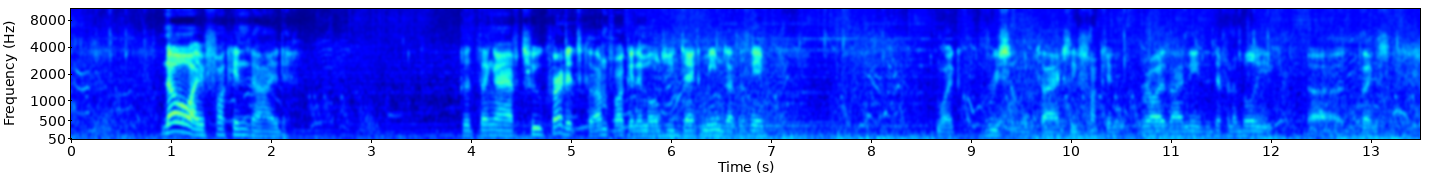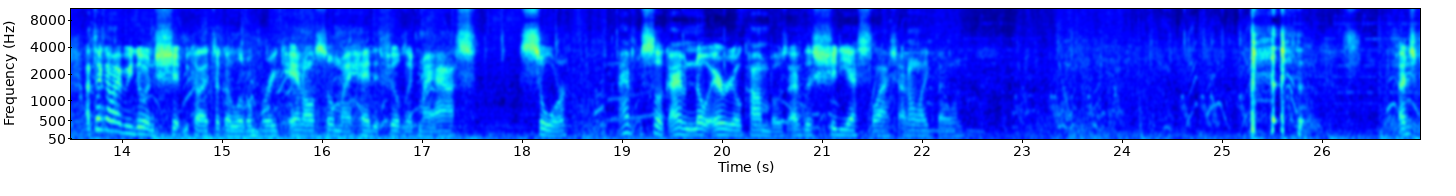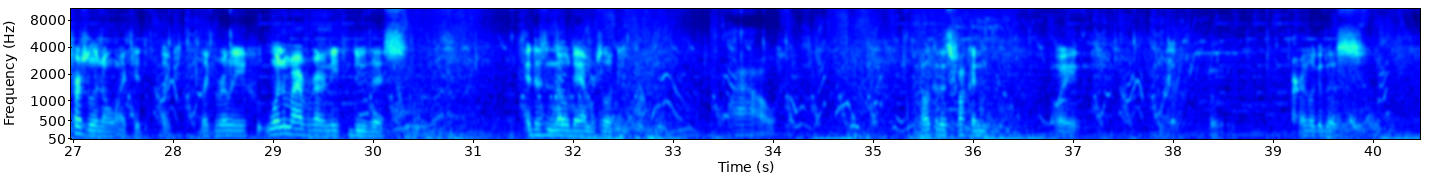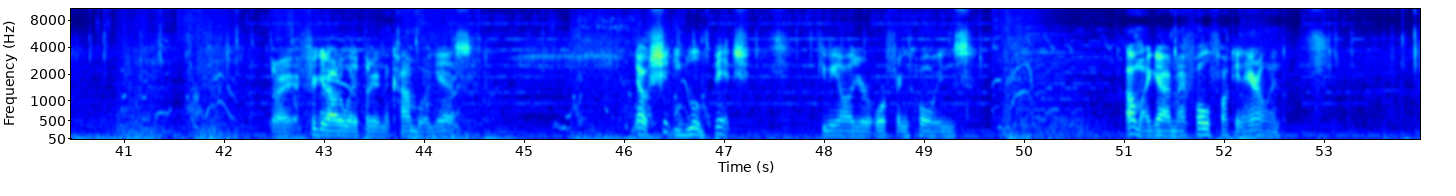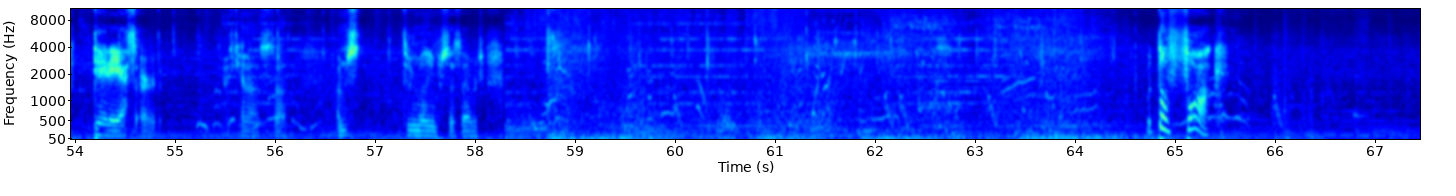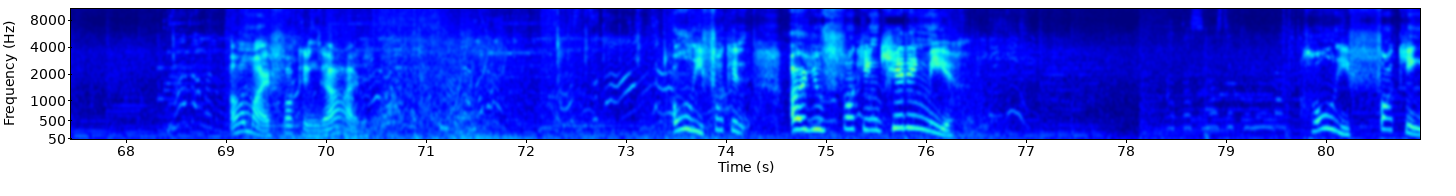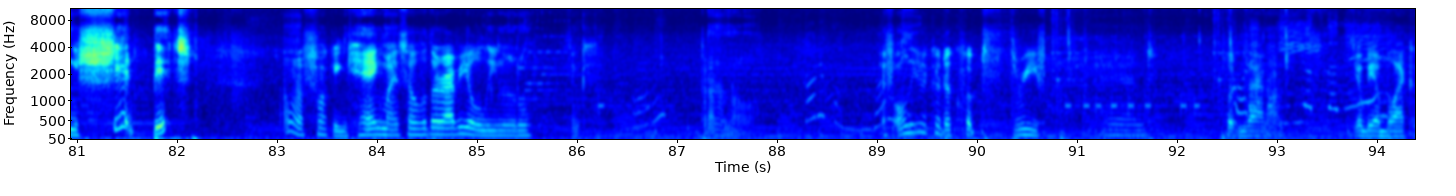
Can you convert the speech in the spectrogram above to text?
No, I fucking died. Good thing I have two credits, because I'm fucking MLG dank memes at this game. Like, recently, because I actually fucking realized I need the different ability uh, things. I think I might be doing shit because I took a little break, and also my head, it feels like my ass sore. I have, so look, I have no aerial combos. I have this shitty ass slash. I don't like that one. I just personally don't like it. Like, like really, when am I ever gonna need to do this? It does no damage. Look. Look at this fucking. Wait. Alright, look at this. Alright, I figured out a way to put it in a combo, I guess. Oh shit, you little bitch. Give me all your orphan coins. Oh my god, my whole fucking hairline. Dead ass art. I cannot stop. I'm just 3 million percent savage. The fuck? Oh my fucking god. Holy fucking... Are you fucking kidding me? Holy fucking shit, bitch! I wanna fucking hang myself with a ravioli noodle. But I don't know. If only I could equip three and put that on. You'll be a black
